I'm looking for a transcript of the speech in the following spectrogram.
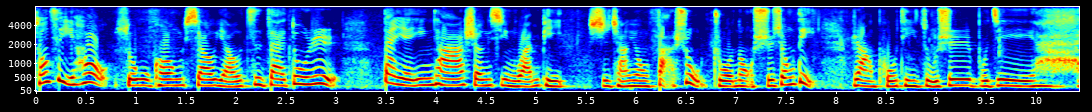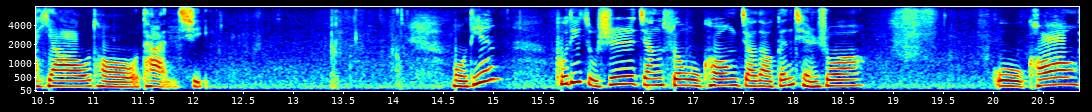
从此以后，孙悟空逍遥自在度日。但也因他生性顽皮，时常用法术捉弄师兄弟，让菩提祖师不禁摇头叹气。某天，菩提祖师将孙悟空叫到跟前，说：“悟空，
